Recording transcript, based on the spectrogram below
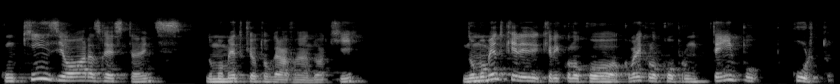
com 15 horas restantes, no momento que eu estou gravando aqui, no momento que ele, que ele colocou, como ele colocou para um tempo curto,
